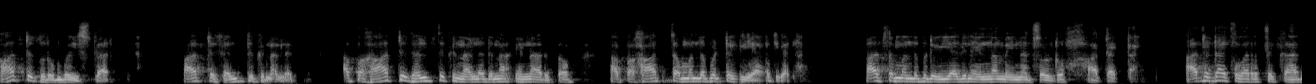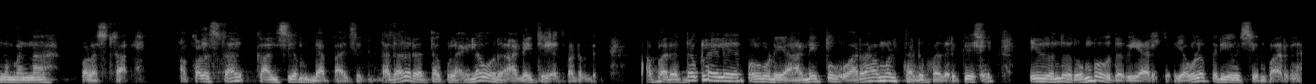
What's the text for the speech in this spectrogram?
ஹார்ட்டுக்கு ரொம்ப யூஸ்ஃபுல்லா இருக்கு. ஹார்ட் ஹெல்த்துக்கு நல்லது. அப்ப ஹார்ட் ஹெல்த்துக்கு நல்லதுன்னா என்ன அர்த்தம்? அப்ப ஹார்ட் சம்பந்தப்பட்ட வியாதிகள். ஹார்ட் சம்பந்தப்பட்ட வியாதினா என்ன மெயினா சொல்றோம்? ஹார்ட் அட்டாக் ஹார்ட் அட்டாக் வர்றதுக்கு காரணம் என்ன? Cholesterol cholesterol calcium deposit. அதாவது ரத்த குழாயில ஒரு அடைப்பு ஏற்படுறது அப்ப ரத்த குழாயில ஏற்படக்கூடிய அடைப்பு வராமல் தடுப்பதற்கு இது வந்து ரொம்ப உதவியா இருக்கு. எவ்வளவு பெரிய விஷயம் பாருங்க.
